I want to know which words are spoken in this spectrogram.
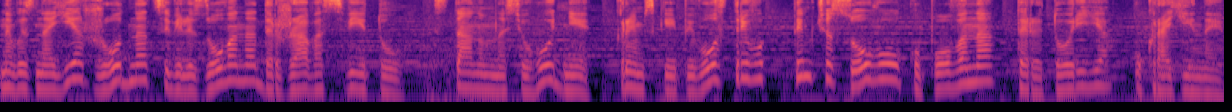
не визнає жодна цивілізована держава світу. Станом на сьогодні Кримський півострів тимчасово окупована територія України.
